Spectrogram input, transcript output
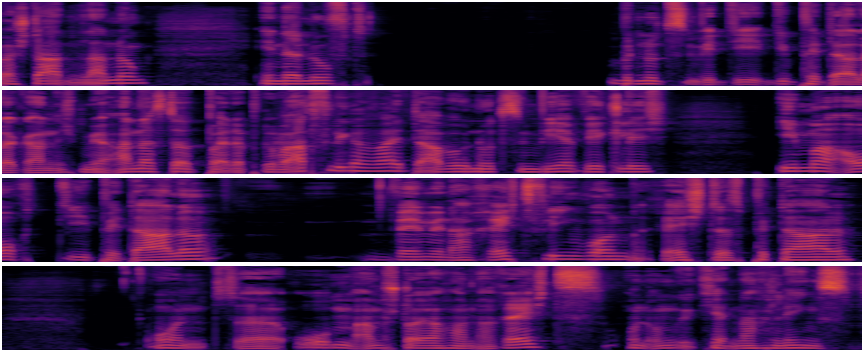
bei Start und Landung. In der Luft benutzen wir die, die Pedale gar nicht mehr. Anders als bei der Privatfliegerei, da benutzen wir wirklich immer auch die Pedale, wenn wir nach rechts fliegen wollen, rechtes Pedal und äh, oben am Steuerhorn nach rechts und umgekehrt nach links.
